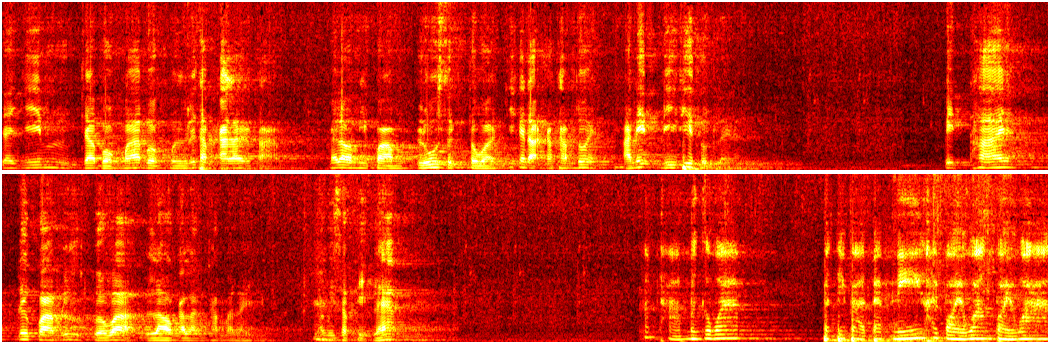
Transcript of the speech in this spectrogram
จะยิ้มจะโบกม้โบกมือหรือทำการอะไรต่างๆให้เรามีความรู้สึกตัวที่กระดะกระทำด้วย อันนี้ดีที่สุดเลยนะปิดท้ายด้วยความรู้สึกตัวว่าเรากำลังทำอะไรอยู่เรามีสติแล้วคำถามมันก็ว่า ปฏิบัติแบบนี้ให้ปล่อยวางปล่อยวาง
